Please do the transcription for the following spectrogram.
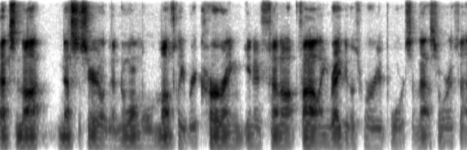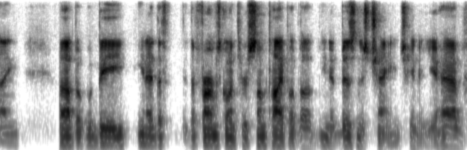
that's not necessarily the normal monthly recurring, you know, FinOp filing regulatory reports and that sort of thing. Uh, but would be, you know, the the firm's going through some type of a, you know, business change. You know, you have,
